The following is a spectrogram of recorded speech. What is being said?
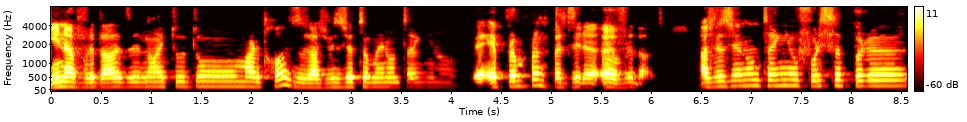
e na verdade não é tudo um mar de rosas. Às vezes eu também não tenho. É, é pronto, para dizer a, a, verdade. Às vezes eu não tenho força para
